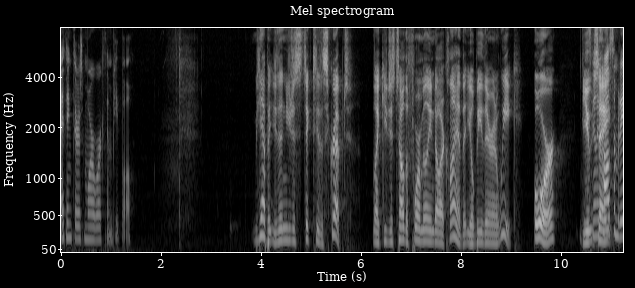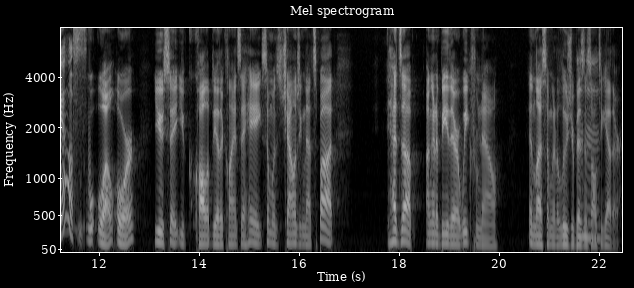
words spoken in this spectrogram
I think there's more work than people. Yeah, but you, then you just stick to the script. Like you just tell the four million dollar client that you'll be there in a week, or you say, call somebody else. w- well, or you say you call up the other client, say, hey, someone's challenging that spot. Heads up, I'm going to be there a week from now, unless I'm going to lose your business Mhm. altogether.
